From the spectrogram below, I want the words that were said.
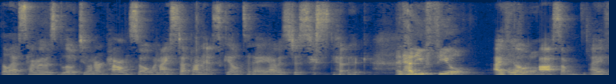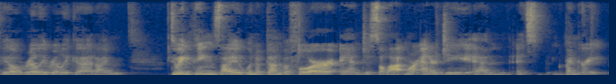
the last time I was below 200 pounds. So when I stepped on that scale today, I was just ecstatic. And how do you feel? I feel Overall. awesome. I feel really, really good. I'm doing things I wouldn't have done before and just a lot more energy and it's been great.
